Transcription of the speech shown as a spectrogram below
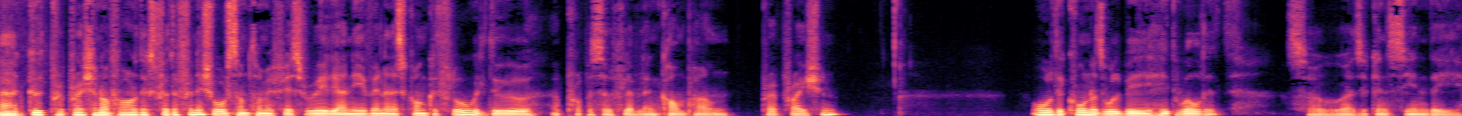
a good preparation of Ardex feather finish or sometimes if it's really uneven and it's concrete floor we'll do a proper self-leveling compound preparation. All the corners will be heat welded. So as you can see in the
